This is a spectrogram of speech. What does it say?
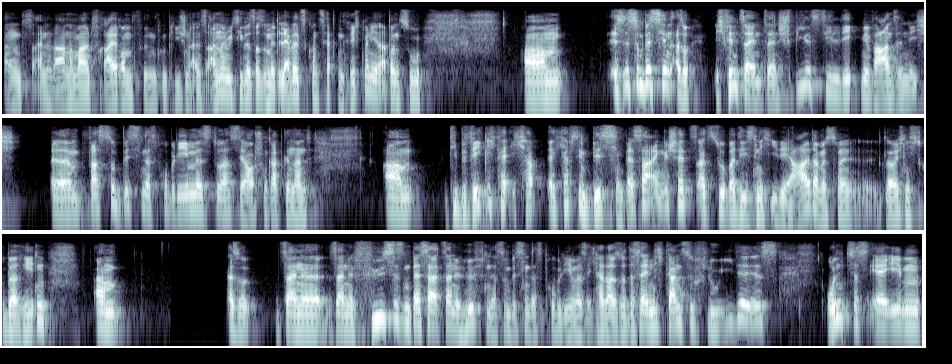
das eine oder andere Mal einen Freiraum für einen Completion eines anderen Receivers, also mit Levels-Konzepten kriegt man ihn ab und zu. Ähm, es ist so ein bisschen, also ich finde sein, sein Spielstil liegt mir wahnsinnig. Ähm, was so ein bisschen das Problem ist, du hast ja auch schon gerade genannt, ähm, die Beweglichkeit, ich habe ich sie ein bisschen besser eingeschätzt als du, aber die ist nicht ideal, da müssen wir, glaube ich, nicht drüber reden. Ähm, also seine, seine Füße sind besser als seine Hüften, das ist so ein bisschen das Problem, was ich hatte. Also, dass er nicht ganz so fluide ist und dass er eben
